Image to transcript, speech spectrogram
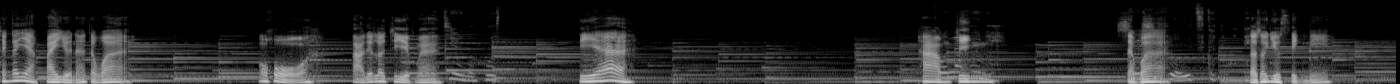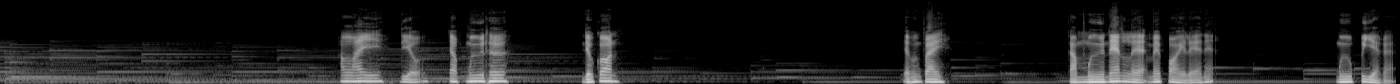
ฉันก็อยากไปอยู่นะ แต่ว่า โอ้โหสาวที่เราจีบมาเตี้ยถามจริง แต่ว่าเราต้องหยุดสิ่งนี้ อะไร เดี๋ยวจับมือเธอ เดี๋ยวก่อนอย่าเพิ่งไปกำมือแน่นเลยไม่ปล่อยเลยเนี่ย มือเปียกอะ่ะ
